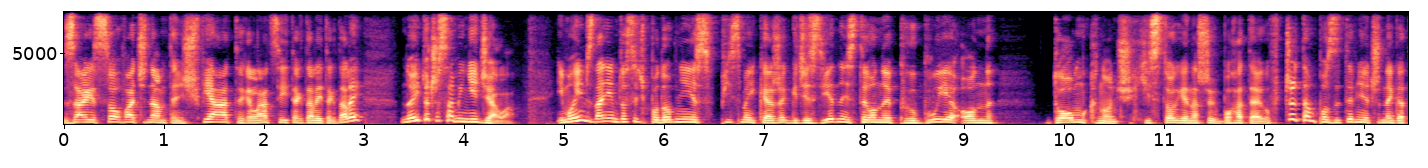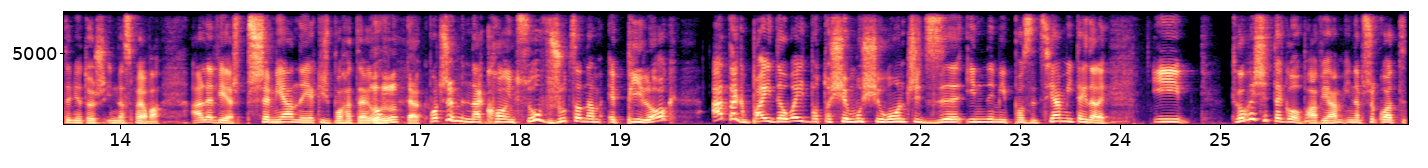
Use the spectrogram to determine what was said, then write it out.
zarysować nam ten świat, relacje i tak dalej, i tak dalej. No i to czasami nie działa. I moim zdaniem dosyć podobnie jest w Peacemakerze, gdzie z jednej strony próbuje on domknąć historię naszych bohaterów, czy tam pozytywnie, czy negatywnie, to już inna sprawa, ale wiesz, przemiany jakichś bohaterów, mhm, tak. po czym na końcu wrzuca nam epilog, a tak by the way, bo to się musi łączyć z innymi pozycjami i tak dalej. I trochę się tego obawiam i na przykład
